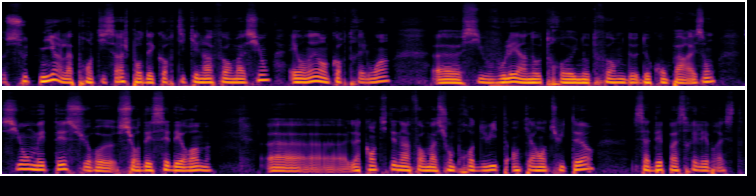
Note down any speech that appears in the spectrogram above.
soutenir l'apprentissage pour décortiquer l'information. Et on est encore très loin, si vous voulez, un autre, une autre forme de, comparaison. Si on mettait sur, sur des CD-ROM la quantité d'informations produites en 48 heures, ça dépasserait l'Everest.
